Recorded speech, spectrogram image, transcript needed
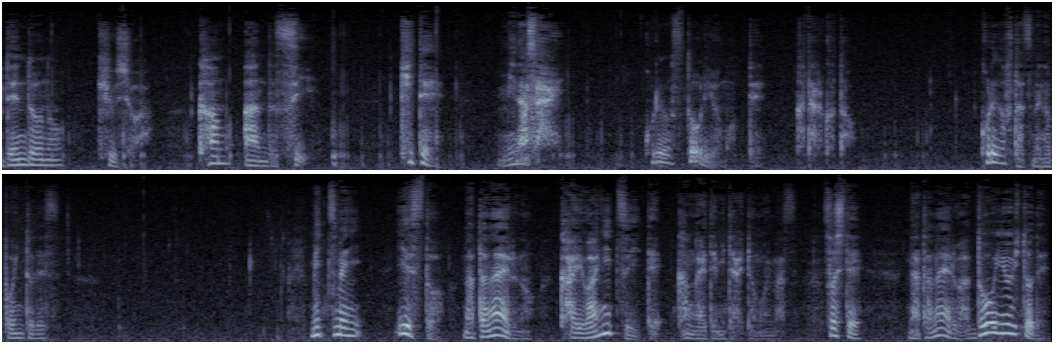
伝道の急所は Come and see 来て見なさい。これをストーリーを持って語ること。これが2つ目のポイントです。3つ目にイエスとナタナエルの会話について考えてみたいと思います。そしてナタナエルはどういう人で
